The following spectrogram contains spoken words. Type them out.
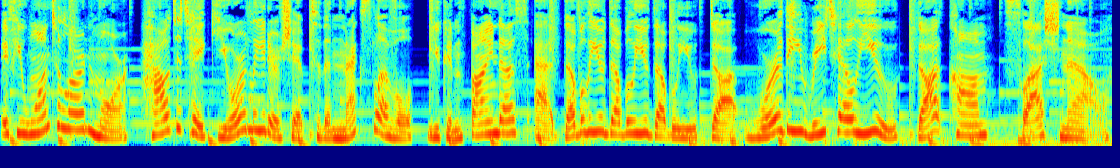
If you want to learn more how to take your leadership to the next level, you can find us at www.worthyretailu.com slash now.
